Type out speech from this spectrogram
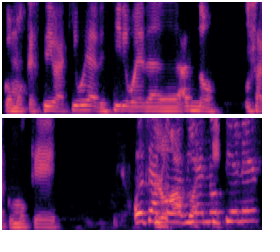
como que escriba, aquí voy a decir y voy a... No, o sea, como que... O sea, todavía no tienes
